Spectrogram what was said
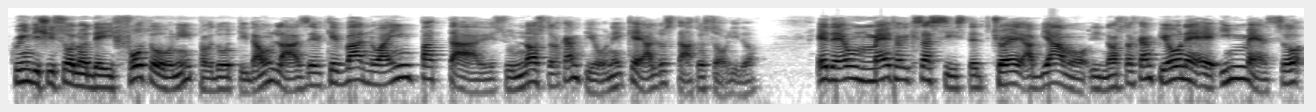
Quindi ci sono dei fotoni prodotti da un laser che vanno a impattare sul nostro campione che è allo stato solido. Ed è un matrix assisted, cioè abbiamo il nostro campione è immerso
